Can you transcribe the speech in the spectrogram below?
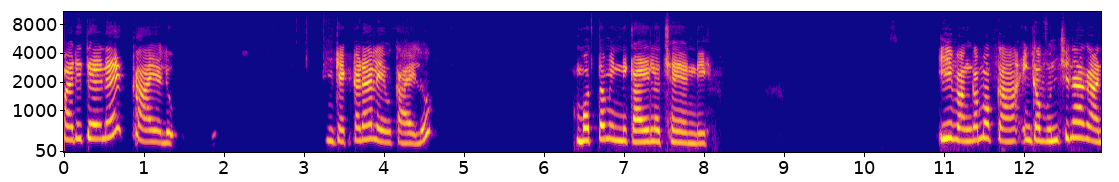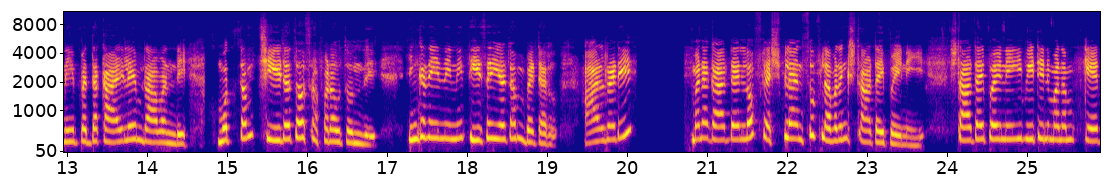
పడితేనే కాయలు. ఇంకెక్కడా లేవు కాయలు. మొత్తం ఇన్ని కాయలు వచ్చాయండి. ఈ వంగ మొక్క ఇంకా ఉంచినా కానీ పెద్ద కాయలేం రావండి. మొత్తం చీడతో సఫర్ అవుతుంది. ఇంకా నేను దీన్ని తీసేయటం బెటర్. ఆల్రెడీ మన గార్డెన్లో ఫ్రెష్ ప్లాంట్స్ ఫ్లవరింగ్ స్టార్ట్ అయిపోయినాయి. స్టార్ట్ అయిపోయినాయి. వీటిని మనం కేర్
